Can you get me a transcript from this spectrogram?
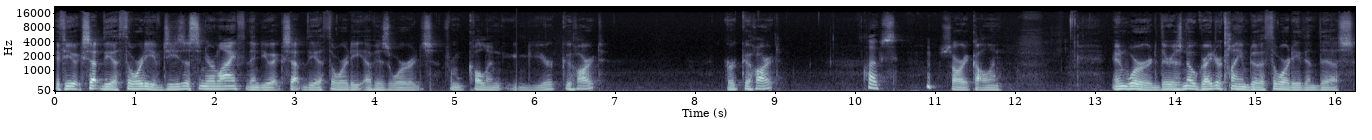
If you accept the authority of Jesus in your life, then you accept the authority of his words. From Colin Urquhart? Urquhart? Close. Sorry, Colin. In word, there is no greater claim to authority than this.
